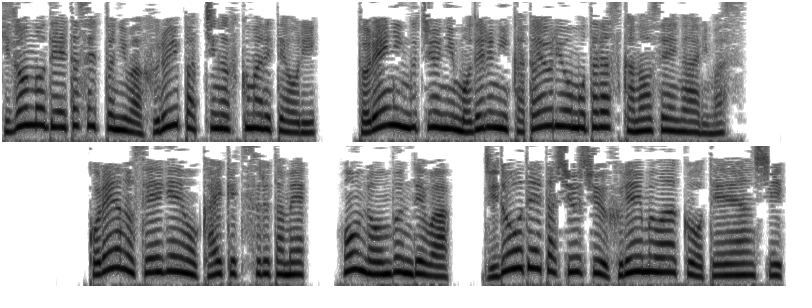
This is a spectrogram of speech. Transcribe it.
既存のデータセットには古いパッチが含まれており、トレーニング中にモデルに偏りをもたらす可能性があります。これらの制限を解決するため、本論文では、自動データ収集フレームワークを提案し、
